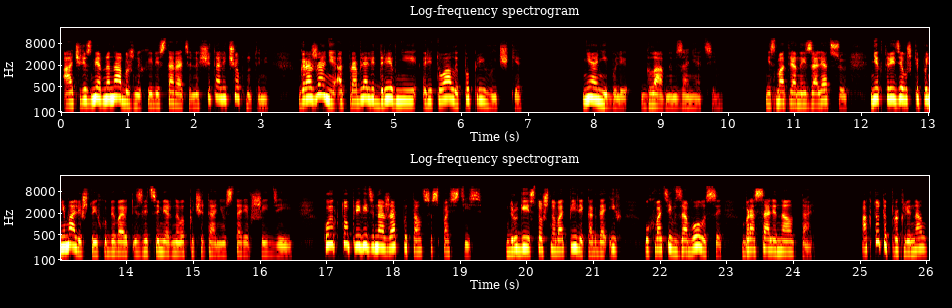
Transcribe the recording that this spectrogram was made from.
а чрезмерно набожных или старательных считали чокнутыми. Горожане отправляли древние ритуалы по привычке. Не они были главным занятием. Несмотря на изоляцию, некоторые девушки понимали, что их убивают из лицемерного почитания устаревшей идеи. Кое-кто при виде ножа пытался спастись. Другие истошно вопили, когда их, ухватив за волосы, бросали на алтарь. А кто-то проклинал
